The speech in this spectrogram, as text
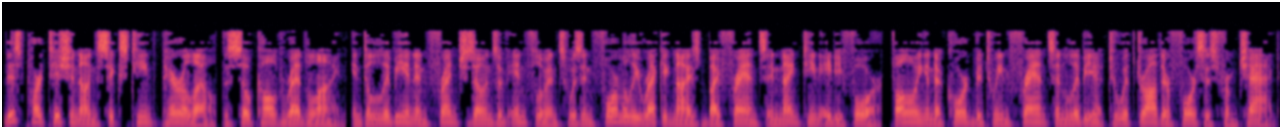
This partition on 16th parallel the so-called Red Line into Libyan and French zones of influence was informally recognized by France in 1984, following an accord between France and Libya to withdraw their forces from Chad.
